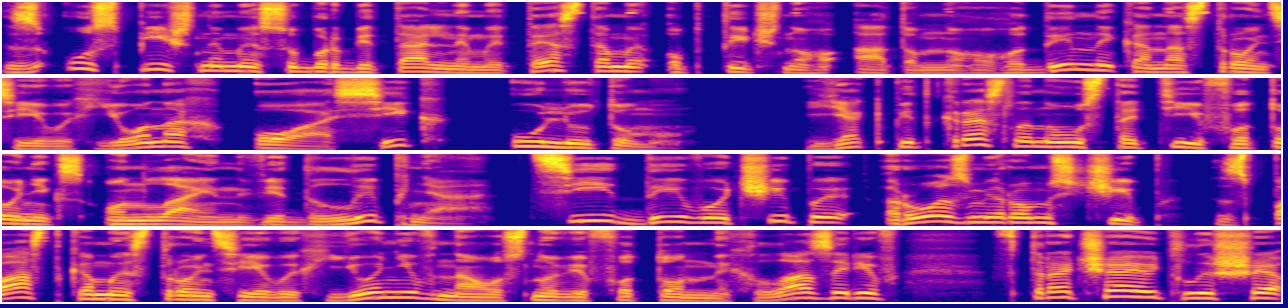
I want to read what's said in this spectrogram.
з успішними суборбітальними тестами оптичного атомного годинника на стронцієвих йонах ОАСІК у лютому. Як підкреслено у статті Photonics Online від липня, ці дивочіпи розміром з чіп з пастками стронцієвих йонів на основі фотонних лазерів втрачають лише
